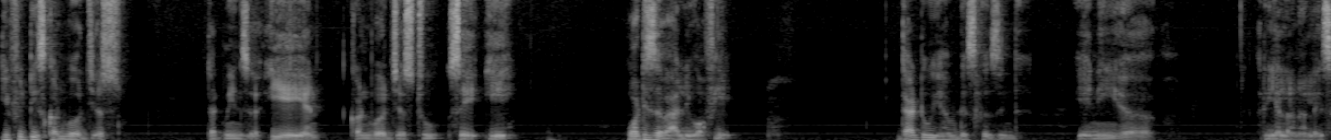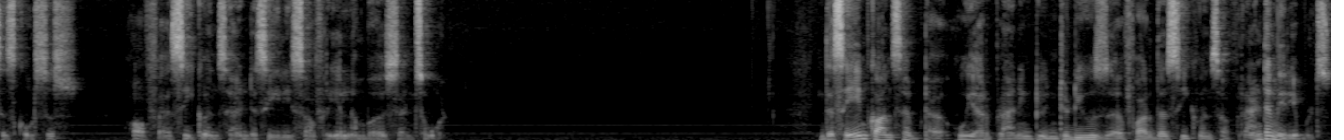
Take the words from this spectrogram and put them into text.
If it is converges that means an converges to say a what is the value of a? That we have discussed in the, any uh, real analysis courses of a sequence and a series of real numbers and so on. The same concept uh, we are planning to introduce uh, for the sequence of random variables,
